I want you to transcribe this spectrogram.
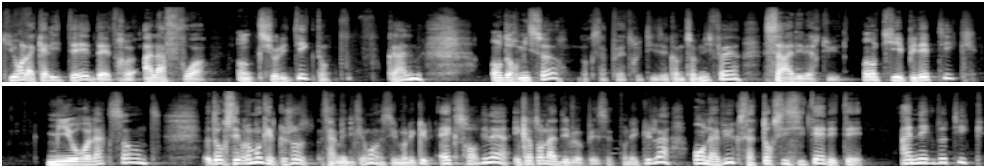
qui ont la qualité d'être à la fois anxiolytiques, donc calme, endormisseur, donc ça peut être utilisé comme somnifère, ça a des vertus antiépileptiques, myorelaxantes. Donc c'est vraiment quelque chose, c'est un médicament, c'est une molécule extraordinaire. Et quand on a développé cette molécule-là, on a vu que sa toxicité, elle était anecdotique.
